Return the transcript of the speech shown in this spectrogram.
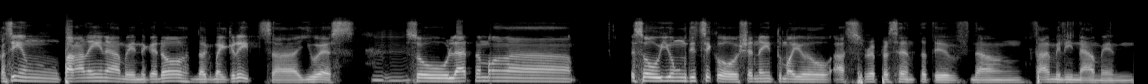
kasi yung panganay namin nag ano, nag-migrate sa US. Mm-mm. So lahat ng mga So yung ditse ko, siya na yung tumayo as representative ng family namin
